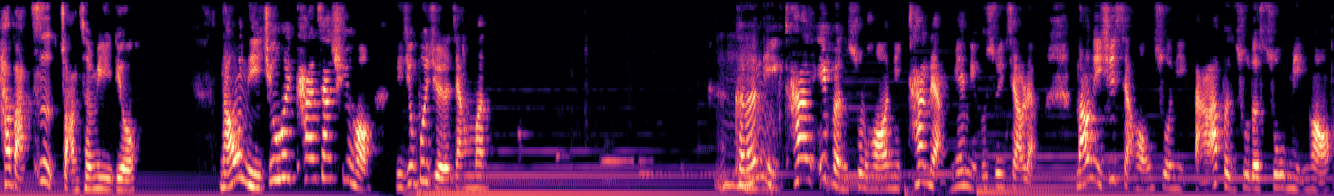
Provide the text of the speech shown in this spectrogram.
它把字转成 video，然后你就会看下去哦，你就不会觉得这样闷。可能你看一本书哦，你看两面你会睡觉了，然后你去小红书，你打那本书的书名哦，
